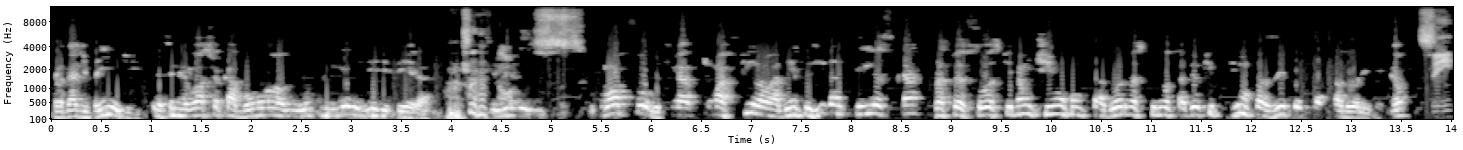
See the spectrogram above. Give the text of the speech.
para dar de brinde. Esse negócio acabou no primeiro dia de feira. Absurdo. Tinha, tinha uma fila lá dentro gigantesca para as pessoas que não tinham computador, mas queriam saber o que podiam fazer com o computador, entendeu? Sim.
